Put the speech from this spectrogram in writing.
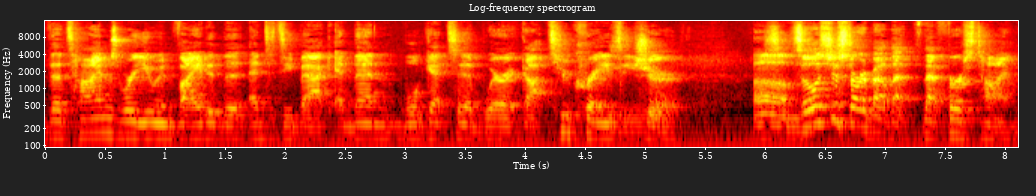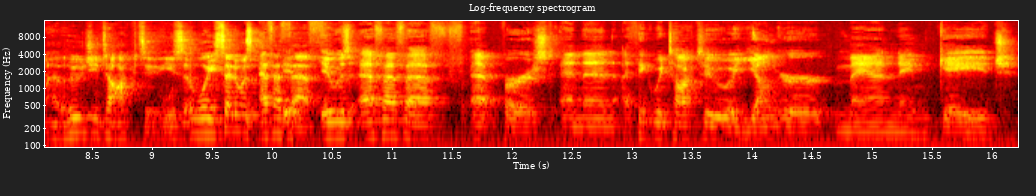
the times where you invited the entity back, and then we'll get to where it got too crazy. sure. Um, So let's just start about that that first time. Who'd you talk to? You said well, you said it was FFF. It, it was FFF at first, and then I think we talked to a younger man named Gage,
